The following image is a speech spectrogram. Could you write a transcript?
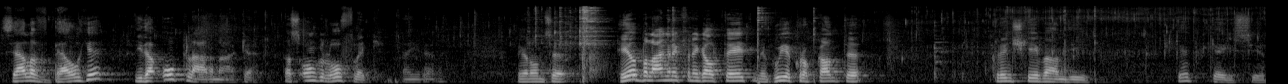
zelf Belgen die dat ook klaarmaken. Dat is ongelooflijk. We gaan onze, heel belangrijk vind ik altijd, een goede krokante crunch geven aan die. Kijk, kijk eens hier.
